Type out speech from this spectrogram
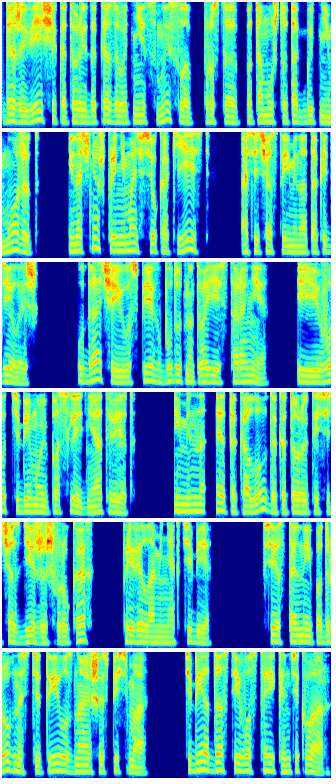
даже вещи, которые доказывать нет смысла, просто потому что так быть не может, и начнешь принимать все как есть, а сейчас ты именно так и делаешь, удача и успех будут на твоей стороне. И вот тебе мой последний ответ. Именно эта колода, которую ты сейчас держишь в руках, привела меня к тебе. Все остальные подробности ты узнаешь из письма. Тебе отдаст его старик-антиквар.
